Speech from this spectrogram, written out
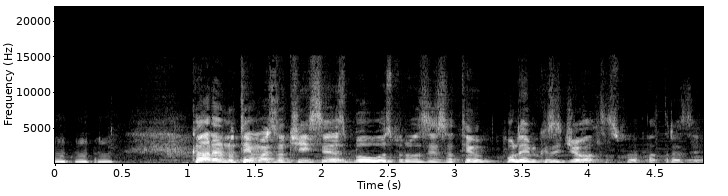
Cara, eu não tenho mais notícias boas pra vocês, só tenho polêmicas idiotas pra, pra trazer.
